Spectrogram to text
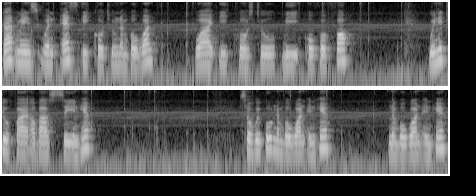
That means when s equal to number 1, y equals to b over 4. We need to find about c in here. So we put number 1 in here, number 1 in here,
